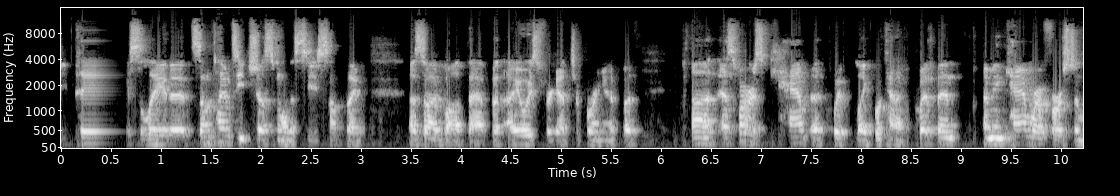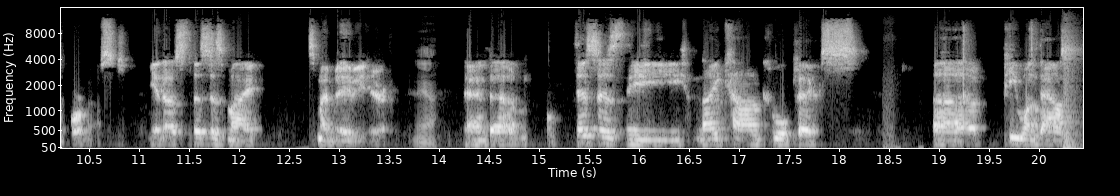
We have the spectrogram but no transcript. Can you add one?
depixelate it. Sometimes you just want to see something. Uh, so I bought that, but I always forget to bring it. But uh, as far as cam equip, like what kind of equipment, I mean, camera first and foremost. You know, so this is my it's my baby here. Yeah. And um, this is the Nikon Coolpix uh, P1000.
